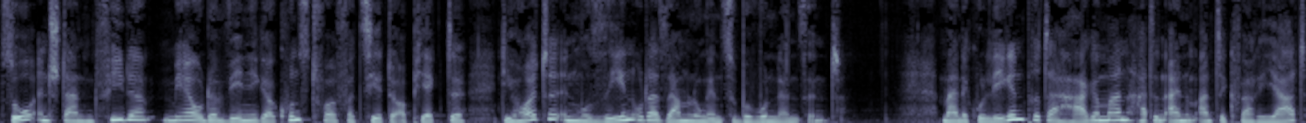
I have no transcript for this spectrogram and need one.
So entstanden viele, mehr oder weniger kunstvoll verzierte Objekte, die heute in Museen oder Sammlungen zu bewundern sind. Meine Kollegin Britta Hagemann hat in einem Antiquariat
